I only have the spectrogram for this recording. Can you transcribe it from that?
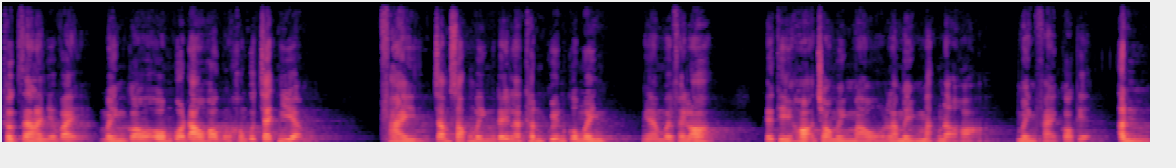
Thực ra là như vậy, mình có ốm, có đau, họ cũng không có trách nhiệm. Phải chăm sóc mình, đấy là thân quyến của mình, nghe mới phải lo. Thế thì họ cho mình máu là mình mắc nợ họ. Mình phải có cái ân,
